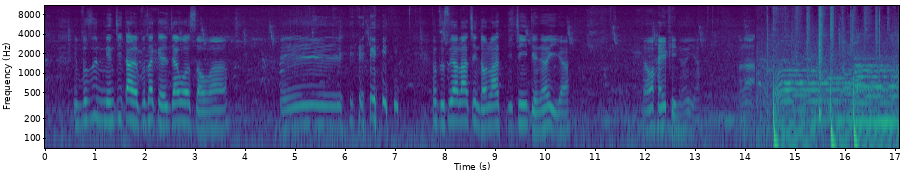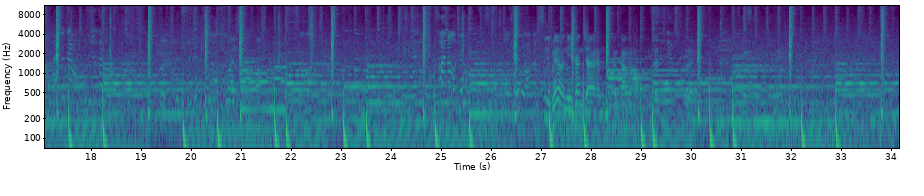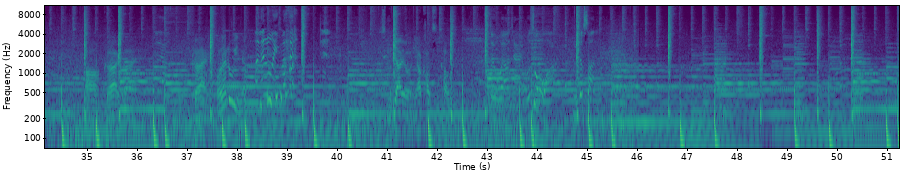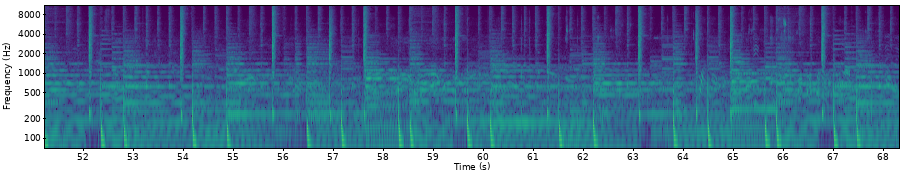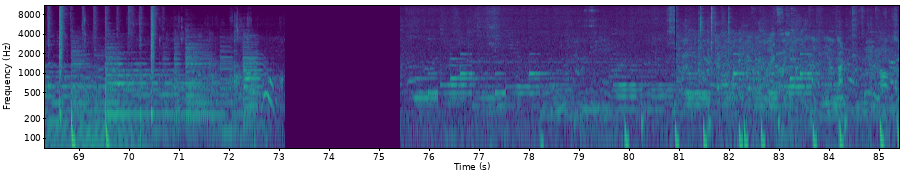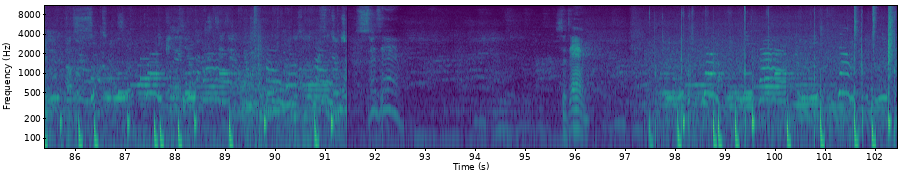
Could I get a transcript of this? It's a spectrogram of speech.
你不是年纪大了，不再给人家握手吗？哎，我只是要拉镜头拉近一点而已啊，然后黑屏而已啊，好了。没有，你看起来很很刚好，对对。好可爱可爱，可爱。我在录影呢。我在录影吗？什么加油？你要考试考的。对，我要加油。我说我，你就算了。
